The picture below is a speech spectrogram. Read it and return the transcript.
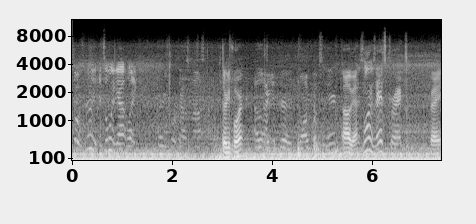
So it's really, it's only got like 34,000 miles on it. 34. I, I get the log books in there. Oh, okay. As long as that's correct, Right.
